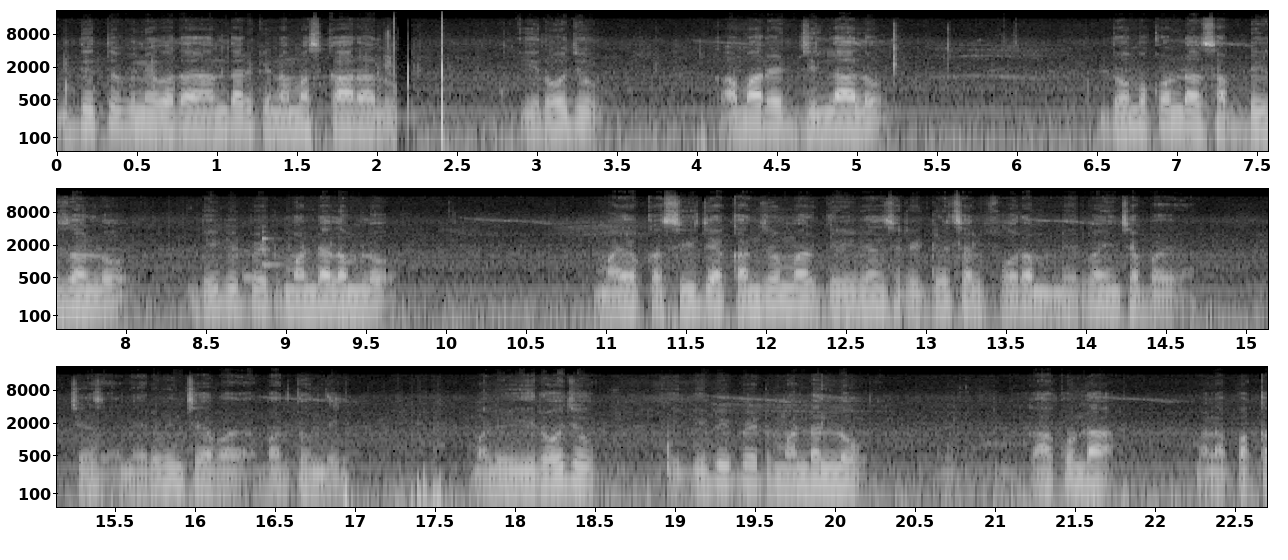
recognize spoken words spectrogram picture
విద్యుత్ వినియోగదారు అందరికీ నమస్కారాలు. ఈరోజు కామారెడ్డి జిల్లాలో దోమకొండ సబ్ డివిజన్లో బీబీపేట మండలంలో మా యొక్క CJ consumer grievance redressal forum నిర్వహించబ నిర్వహించబడుతుంది. మరియు ఈరోజు ఈ బీబీపేట మండల్లో కాకుండా మన పక్క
